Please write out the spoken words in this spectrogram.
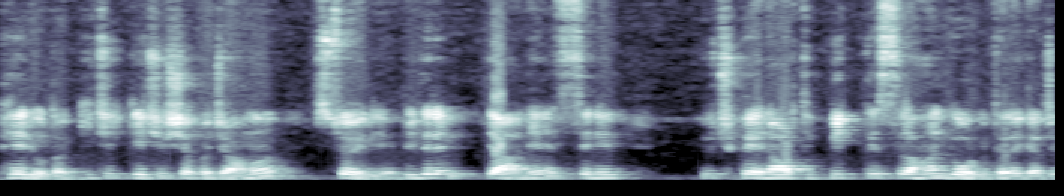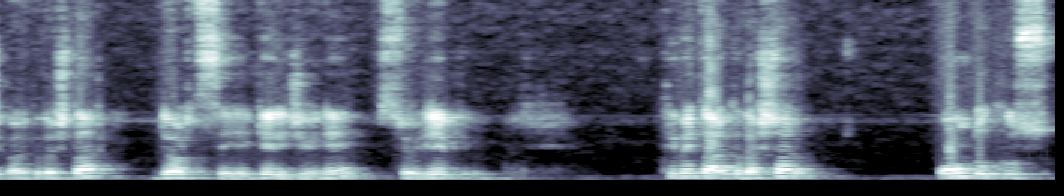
periyoda geçiş, geçiş yapacağımı söyleyebilirim. Yani senin 3P'n artık bitti. Sıra hangi orbitale gelecek arkadaşlar? 4S'ye geleceğini söyleyebilirim. Kıymetli arkadaşlar 19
